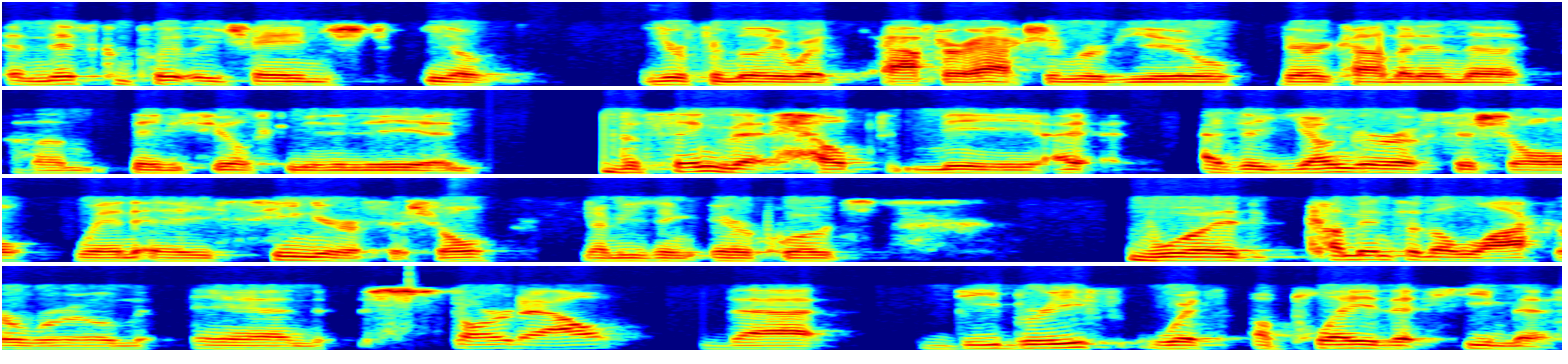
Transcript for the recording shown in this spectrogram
and this completely changed, you know, you're familiar with after action review, very common in the um, Navy SEALs community. And the thing that helped me I, as a younger official, when a senior official, and I'm using air quotes, would come into the locker room and start out that debrief with a play that he missed.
